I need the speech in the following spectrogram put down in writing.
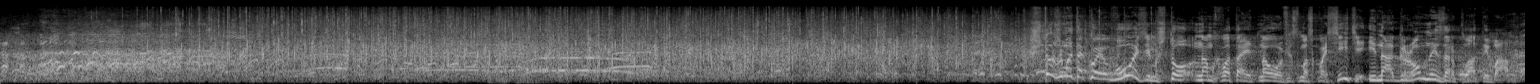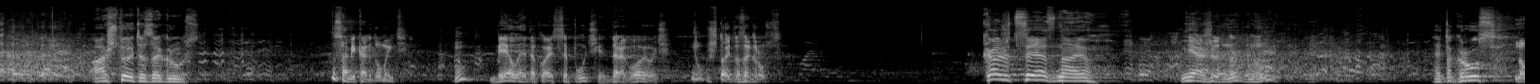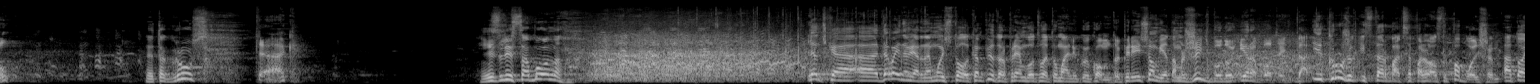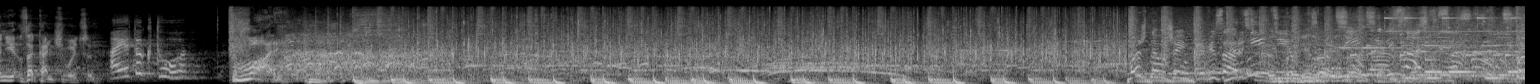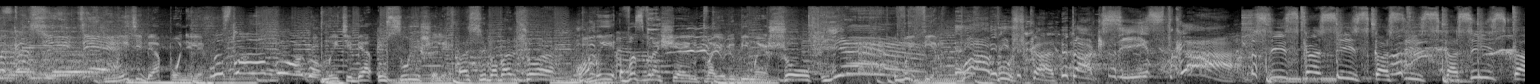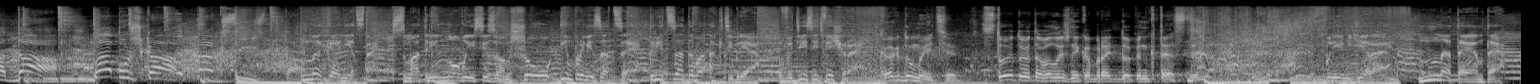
Что же мы такое возим, что нам хватает на офис Москва-Сити и на огромные зарплаты вам? А что это за груз? Ну, сами как думаете? Белое такое, сыпучее, дорогое очень. Ну, что это за груз? Кажется, я знаю. Неожиданно. Ну, Это груз. ну, Это груз так. из Лиссабона. Леночка, а, давай, наверное, мой стол и компьютер прямо вот в эту маленькую комнату перенесем. Я там жить буду и работать. Да. И кружек из Старбакса, пожалуйста, побольше, а то они заканчиваются. А это кто? Тварь! Можно уже импровизацию? Мы тебя поняли. Ну, слава богу! Мы тебя услышали. Спасибо большое. Мы возвращаем твое любимое шоу в эфир. Бабушка, таксистка! Сиска, сиска, сиска, сиска, да! Бабушка, таксистка! Наконец-то! Смотри новый сезон шоу «Импровизация» 30 октября в 10 вечера. Как думаете, стоит у этого лыжника брать допинг-тест? Премьера на ТНТ.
